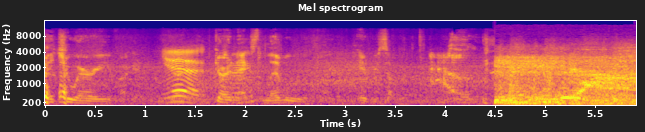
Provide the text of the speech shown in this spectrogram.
obituary fucking Yeah, go true. next level with like every song.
